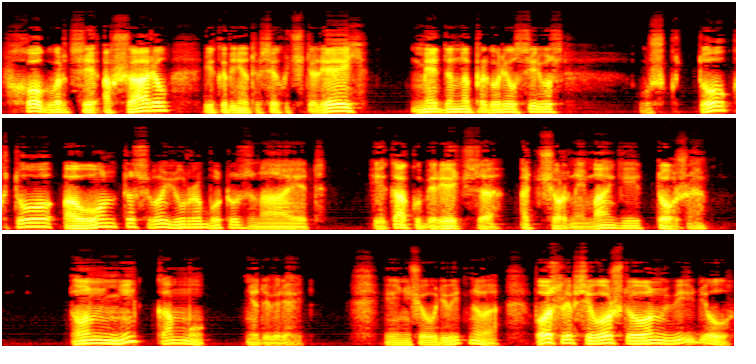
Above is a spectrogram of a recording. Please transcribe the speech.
в Хогвартсе обшарил, и кабинеты всех учителей, — медленно проговорил Сириус. Уж кто-кто, а он-то свою работу знает. И как уберечься от черной магии тоже. Он никому не доверяет. И ничего удивительного, после всего, что он видел.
